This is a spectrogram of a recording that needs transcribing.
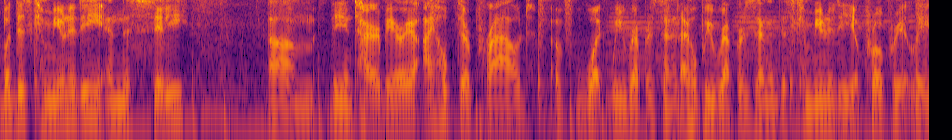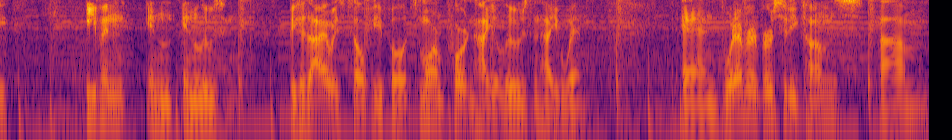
but this community and this city um, the entire Bay Area, I hope they're proud of what we represented. I hope we represented this community appropriately, even in, in losing. Because I always tell people it's more important how you lose than how you win. And whatever adversity comes, um,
